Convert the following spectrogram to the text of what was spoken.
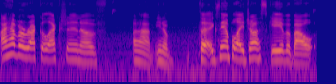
I have a recollection of um, you know the example I just gave about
